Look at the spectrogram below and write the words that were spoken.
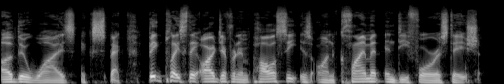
otherwise expect. Big place they are different in policy is on climate and deforestation.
